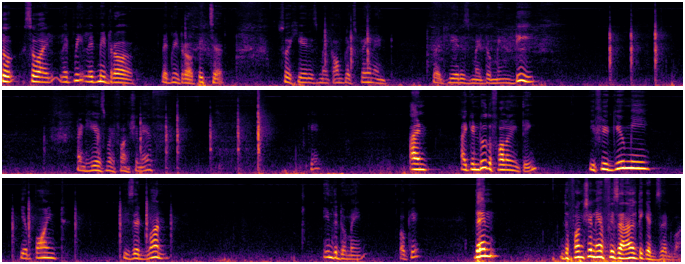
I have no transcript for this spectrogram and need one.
so so I let me let me draw let me draw a picture. So here is my complex plane and well here is my domain D. And here is my function f. Okay. And I can do the following thing. If you give me a point z1 in the domain okay then the function f is analytic at z1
